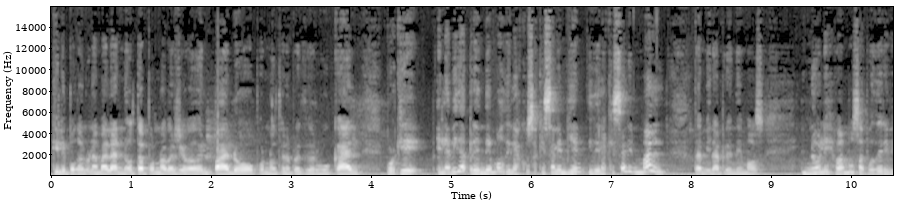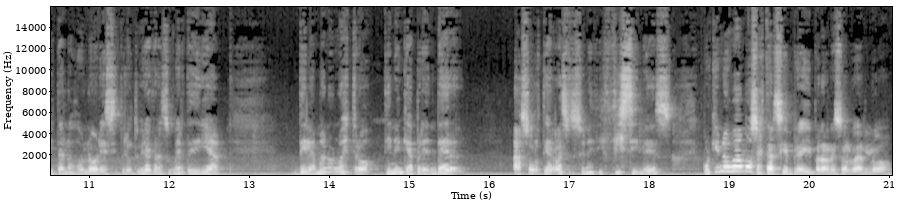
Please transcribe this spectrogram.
que le pongan una mala nota por no haber llevado el palo o por no tener protector bucal. Porque en la vida aprendemos de las cosas que salen bien y de las que salen mal. También aprendemos. No les vamos a poder evitar los dolores. Si te lo tuviera que resumir, te diría de la mano nuestro tienen que aprender a sortear las situaciones difíciles, porque no vamos a estar siempre ahí para resolverlo.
